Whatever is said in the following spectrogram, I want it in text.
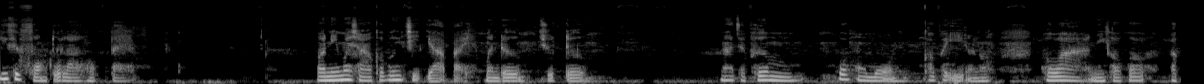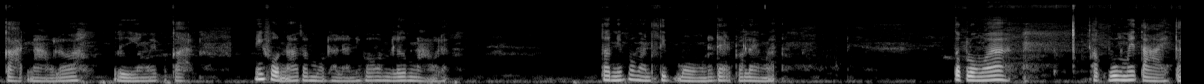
ยี่สิบสองตุลาหกแปดวันนี้เมื่อเช้าก็เพิ่งฉีดยาไปเหมือนเดิมชุดเดิม น่าจะเพิ่มพวกฮอร์โมนเข้าไปอีกเนาะเพราะว่านนี้เขาก็ประกาศหนาวแล้ววะหรือยังไม่ประกาศ นี่ฝนน่าจะหมดแล้วล่ะนี่เพราะว่ามันเริ่มหนาวแล้วตอนนี้ประมาณสิบโมงแล้วแดดก็แรงแล้วตกลงว่า ผักบุ้งไม่ตายแต่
